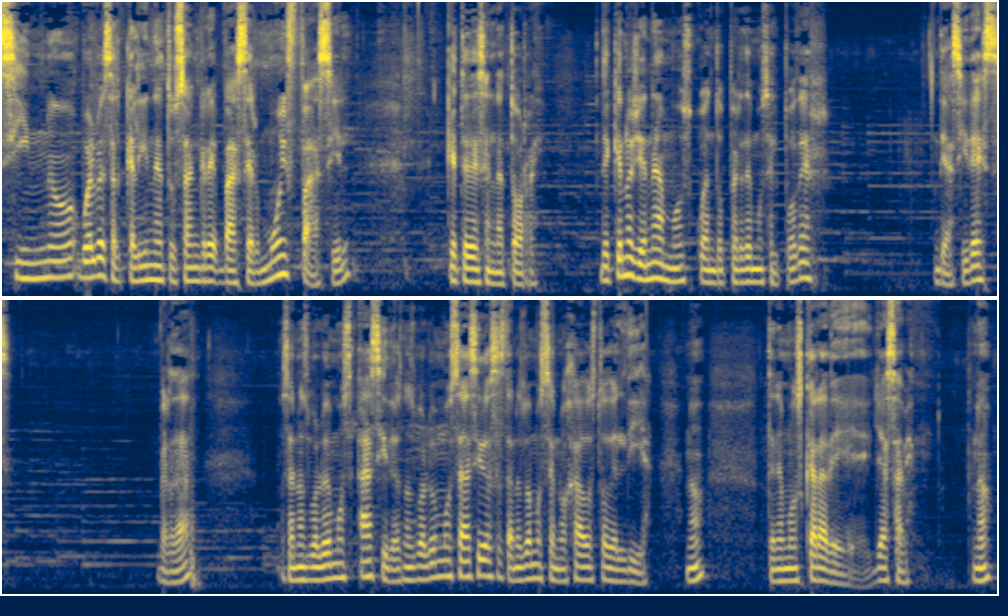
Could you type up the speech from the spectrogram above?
si no vuelves alcalina tu sangre, va a ser muy fácil que te des en la torre. ¿De qué nos llenamos cuando perdemos el poder? De acidez. ¿Verdad? O sea, nos volvemos ácidos, nos volvemos ácidos hasta nos vamos enojados todo el día, ¿no? Tenemos cara de, ya saben, ¿no?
